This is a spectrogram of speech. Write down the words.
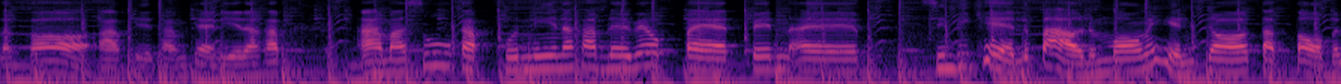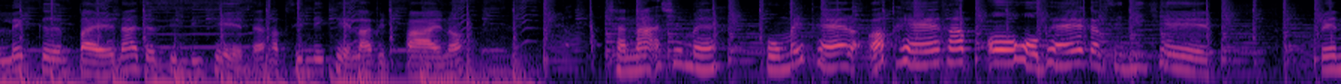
แล้วก็อาเคทำแค่นี้นะครับอ่ามาสู้กับคนนี้นะครับเลเวล 8 เป็นเอ่อซินดิเคตหรือเปล่าเดี๋ยมองไม่เห็นจอตัดต่อมันเล็กเกินไปน่าจะซินดิเคตนะครับซินดิเคตลาปิดไฟล์เนาะชนะใช่ไหมผมไม่แพ้หรออ๋อแพ้ครับ โอ้โห แพ้กับซินดิเคตเป็น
